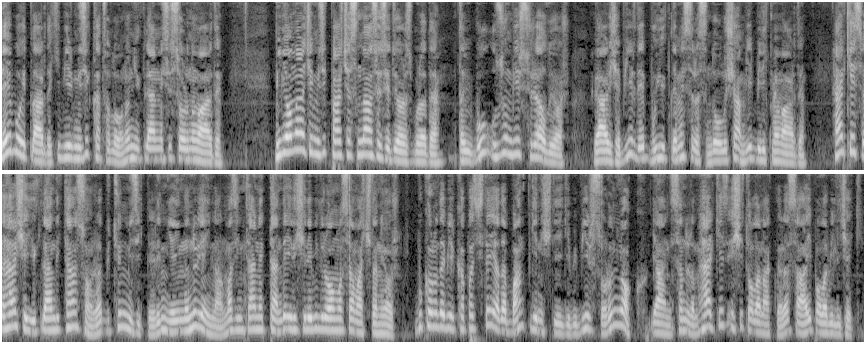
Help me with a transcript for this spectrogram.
dev boyutlardaki bir müzik kataloğunun yüklenmesi sorunu vardı. Milyonlarca müzik parçasından söz ediyoruz burada. Tabi bu uzun bir süre alıyor ve ayrıca bir de bu yükleme sırasında oluşan bir birikme vardı. Herkes ve her şey yüklendikten sonra bütün müziklerin yayınlanır yayınlanmaz internetten de erişilebilir olması amaçlanıyor. Bu konuda bir kapasite ya da band genişliği gibi bir sorun yok. Yani sanırım herkes eşit olanaklara sahip olabilecek.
